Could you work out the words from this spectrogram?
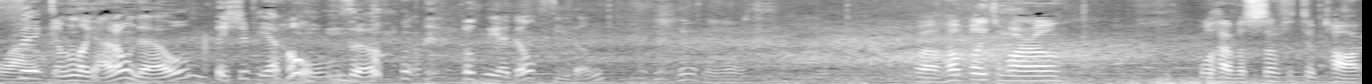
Wow. sick?" I'm like, "I don't know. They should be at home, so hopefully I don't see them." Yeah. Well, hopefully tomorrow we'll have a substantive talk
